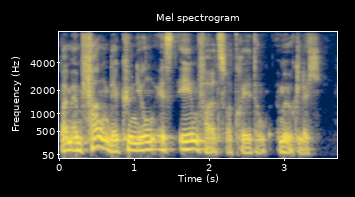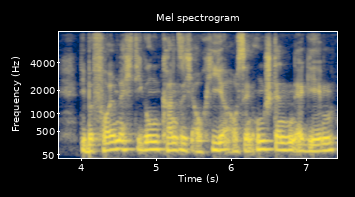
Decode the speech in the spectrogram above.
Beim Empfang der Kündigung ist ebenfalls Vertretung möglich. Die Bevollmächtigung kann sich auch hier aus den Umständen ergeben,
